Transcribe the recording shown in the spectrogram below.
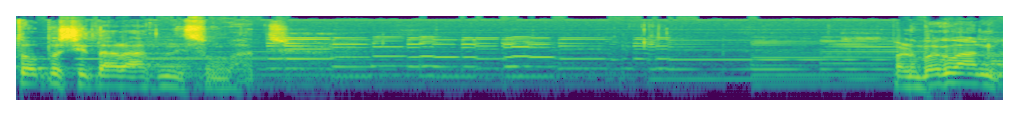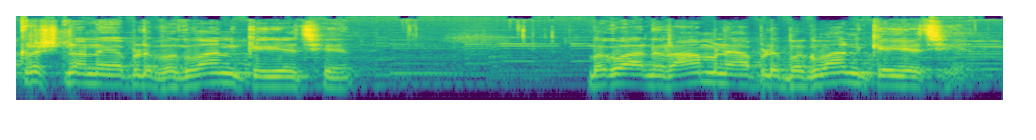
તો પછી તારા હાથની શું વાત છે? પણ ભગવાન કૃષ્ણને આપણે ભગવાન કહીએ છીએ. ભગવાન રામને આપણે ભગવાન કહીએ છીએ.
